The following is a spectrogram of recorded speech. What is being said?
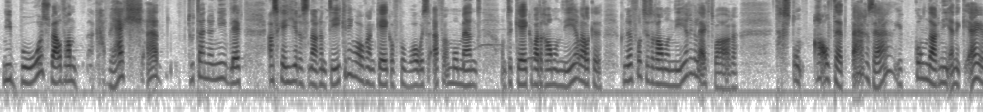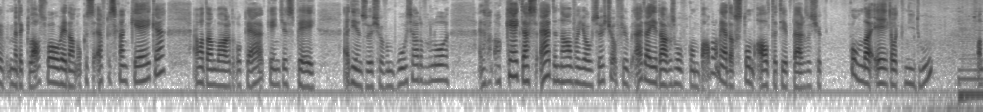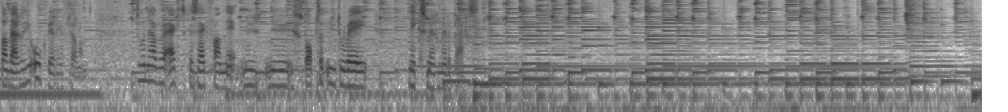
Niet boos, wel van, ga weg, hè. doe dat nu niet. Blijf. Als je hier eens naar een tekening wou gaan kijken, of wou eens even een moment om te kijken wat er allemaal neer, welke knuffeltjes er allemaal neergelegd waren er stond altijd pers. Hè. Je kon daar niet. En ik, met de klas wouden wij dan ook eens even gaan kijken. En want dan waren er ook hè, kindjes bij hè, die een zusje of een broertje hadden verloren. En dan van, oh kijk, dat is hè, de naam van jouw zusje. Of je, hè, dat je daar eens over kon babbelen. Maar ja, daar stond altijd die pers. Dus je kon dat eigenlijk niet doen. Want dan werden die ook weer gefilmd. Toen hebben we echt gezegd van nee, nu, nu stopt het. Nu doen wij niks meer met de pers.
